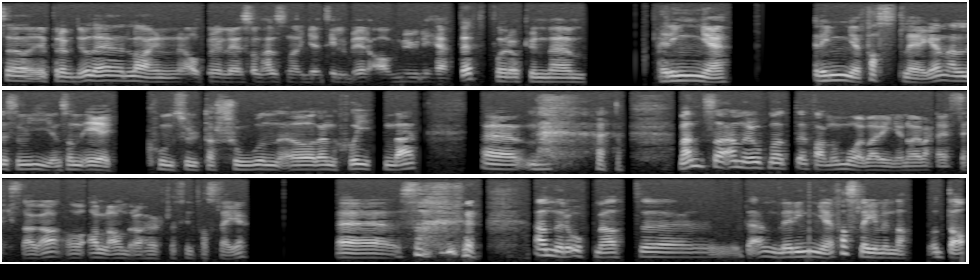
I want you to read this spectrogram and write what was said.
Så jeg prøvde jo det. La inn alt mulig som Helse-Norge tilbyr av muligheter for å kunne ringe, ringe fastlegen, eller liksom gi en sånn e-konsultasjon og den skiten der. Eh, Men så ender det opp med at faen, nå må jeg bare ringe. Nå har jeg vært der i seks dager, og alle andre har hørt fra sin fastlege. Eh, så ender det opp med at eh, det endelig ringer fastlegen min, da. Og da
